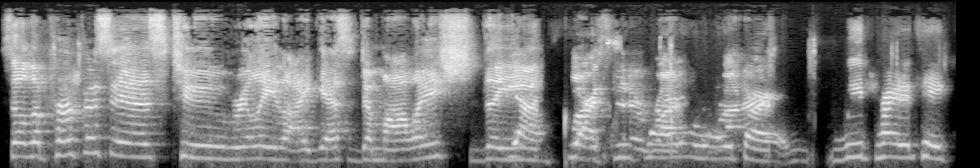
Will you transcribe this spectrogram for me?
So the purpose is to really, I guess, demolish the Yes, cars yes. We that are try, to run. wipe our, we try to take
